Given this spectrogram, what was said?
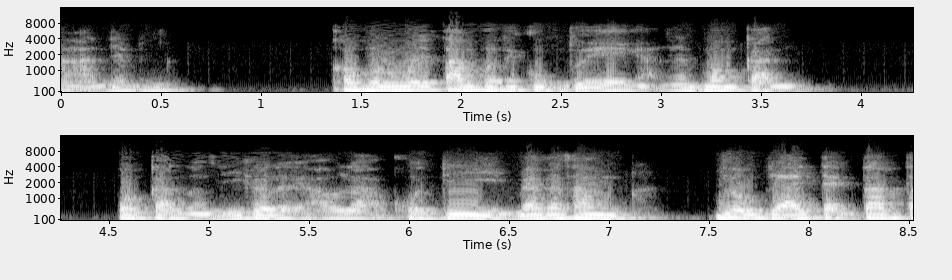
หารเนี่ยมันเขาก็รู้ว่าจะตั้งคนในกลุ่มตัวเองอะงั้นป้องกันป้องกันเหล่านี้ก็เลยเอาละคนที่แม้กระทั่งโยกย้ายแต่งตั้งท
